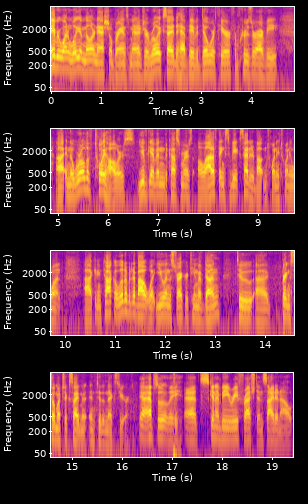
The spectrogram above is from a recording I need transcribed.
Hey everyone, William Miller, National Brands Manager. Really excited to have David Dilworth here from Cruiser RV. Uh, in the world of toy haulers, you've given the customers a lot of things to be excited about in 2021. Uh, can you talk a little bit about what you and the Stryker team have done to uh, bring so much excitement into the next year? Yeah, absolutely. It's going to be refreshed inside and out.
